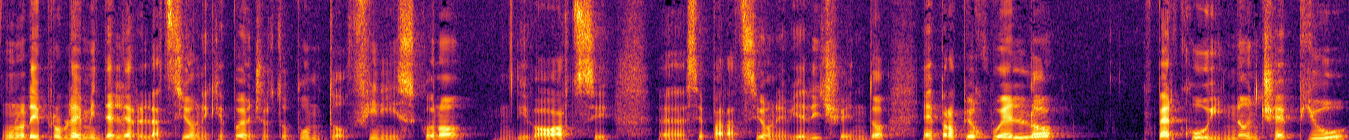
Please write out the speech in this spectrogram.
Uno dei problemi delle relazioni che poi a un certo punto finiscono, divorzi, eh, separazioni e via dicendo, è proprio quello per cui non c'è più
